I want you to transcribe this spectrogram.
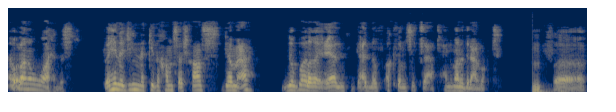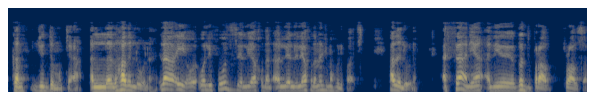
لا والله أنا وواحد بس. فهنا جينا كذا خمسة أشخاص جمعة بدون مبالغه يا عيال يمكن قعدنا في أكثر من ست ساعات إحنا ما ندري عن الوقت. فكانت جدا ممتعه هذه الأولى. لا إي واللي يفوز اللي ياخذ اللي ياخذ النجمه هو اللي فايز هذه الأولى. الثانية اللي ضد باو باوزر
